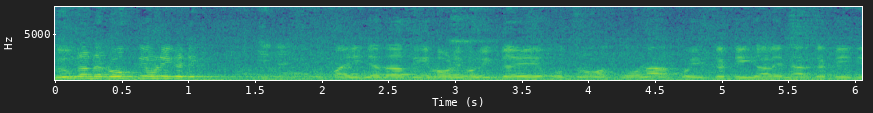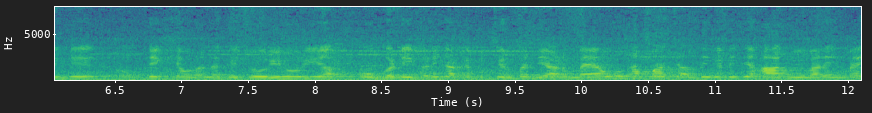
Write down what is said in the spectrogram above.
ਵੀ ਉਹਨਾਂ ਨੇ ਰੋਕਤੀ ਹੋਣੀ ਗੱਡੀ? ਉਹ ਭਾਈ ਜਦ ਅਸੀਂ ਹੌਲੀ ਹੌਲੀ ਗਏ ਉਧਰੋਂ ਅੱਗੋਂ ਨਾ ਕੋਈ ਗੱਡੀ ਵਾਲੇ ਨਾ ਗੱਡੀ ਉਹ ਦੇਖਿਆ ਉਹਨਾਂ ਨੇ ਅੱਗੇ ਚੋਰੀ ਹੋ ਰਹੀ ਆ ਉਹ ਗੱਡੀ ਖੜੀ ਕਰਕੇ ਪਿੱਛੇ ਨੂੰ ਭੱਜਿਆ ਮੈਂ ਉਹਨੂੰ ਕੰਮਾਂ ਚੱਲਦੀ ਗੱਡੀ 'ਚ ਹਾਕ ਵੀ ਮਾਰੀ ਮੈਂ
